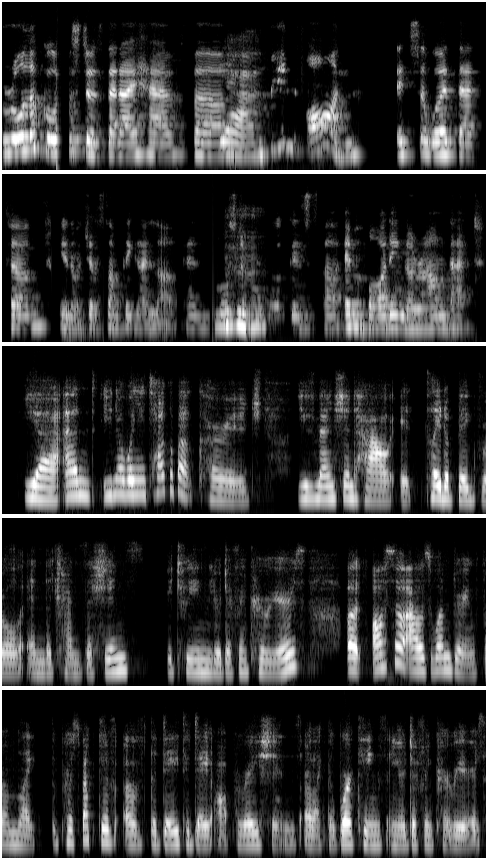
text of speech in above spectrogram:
roller coasters that I have uh, yeah. been on. It's a word that, um, you know, just something I love. And most mm-hmm. of the work is uh, embodying around that. Yeah. And, you know, when you talk about courage, you've mentioned how it played a big role in the transitions between your different careers. But also, I was wondering from like the perspective of the day-to-day operations or like the workings in your different careers,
